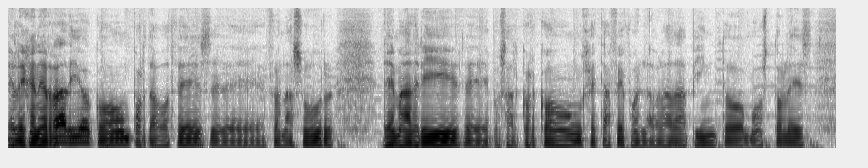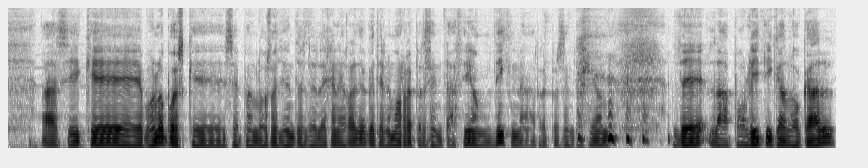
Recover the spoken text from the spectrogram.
LGN Radio con portavoces de Zona Sur, de Madrid, pues Alcorcón, Getafe, Fuenlabrada, Pinto, Móstoles. Así que, bueno, pues que sepan los oyentes de LGN Radio que tenemos representación digna, representación de la política local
